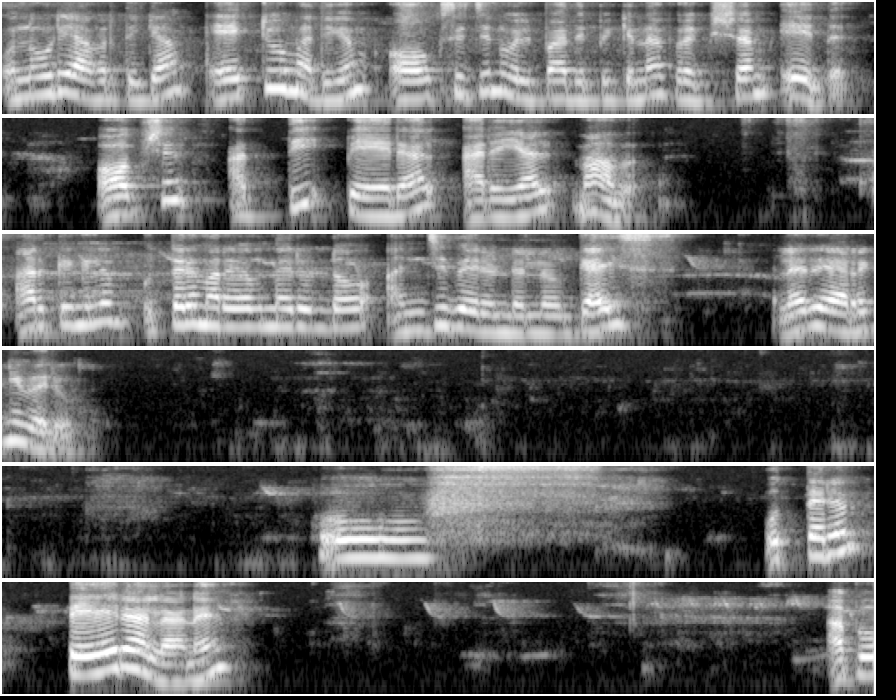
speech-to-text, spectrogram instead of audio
ഒന്നുകൂടി ആവർത്തിക്കാം. ഏറ്റവും അധികം ഓക്സിജൻ ഉൽപ്പാദിപ്പിക്കുന്ന വൃക്ഷം ഏത്? ഓപ്ഷൻ അത്തി പേരാൽ അരയാൽ മാവ്. ആർക്കെങ്കിലും ഉത്തരം അറിയാവുന്നവരുണ്ടോ അഞ്ച് പേരുണ്ടല്ലോ. ഗൈസ് എല്ലാവരും ഇറങ്ങി വരൂ. ഓ ഉത്തരം പേരാലാണ്. അപ്പോൾ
